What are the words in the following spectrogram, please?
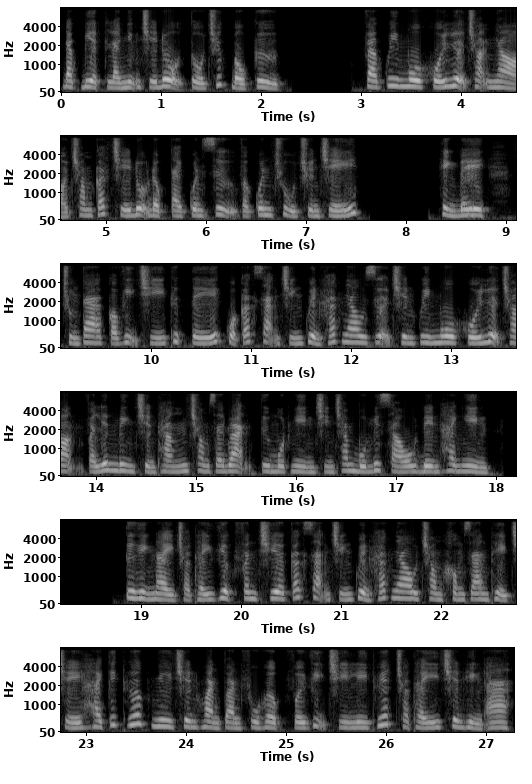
đặc biệt là những chế độ tổ chức bầu cử. Và quy mô khối lựa chọn nhỏ trong các chế độ độc tài quân sự và quân chủ chuyên chế. Hình B, chúng ta có vị trí thực tế của các dạng chính quyền khác nhau dựa trên quy mô khối lựa chọn và liên minh chiến thắng trong giai đoạn từ 1946 đến 2000. Từ hình này cho thấy việc phân chia các dạng chính quyền khác nhau trong không gian thể chế hai kích thước như trên hoàn toàn phù hợp với vị trí lý thuyết cho thấy trên hình A.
